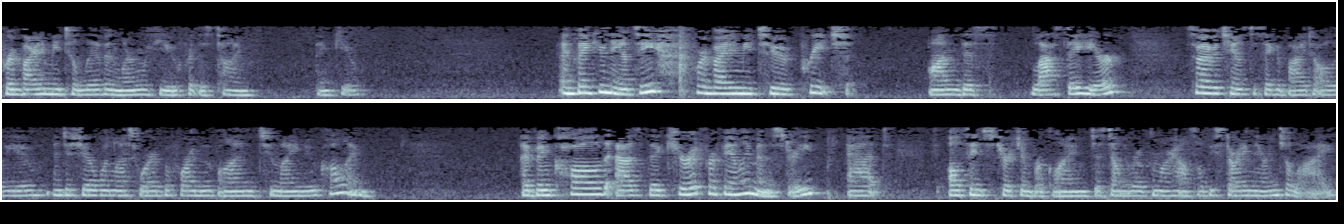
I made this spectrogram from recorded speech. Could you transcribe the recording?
for inviting me to live and learn with you for this time. Thank you. And thank you, Nancy, for inviting me to preach on this last day here. So I have a chance to say goodbye to all of you and to share one last word before I move on to my new calling. I've been called as the curate for family ministry at All Saints Church in Brookline, just down the road from our house. I'll be starting there in July.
